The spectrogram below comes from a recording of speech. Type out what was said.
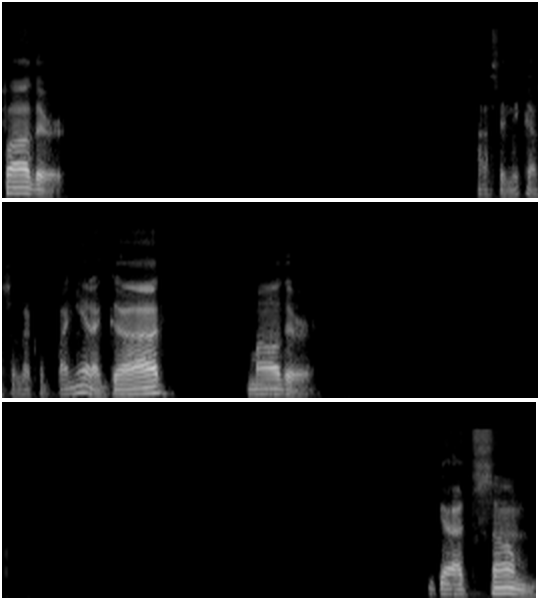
Father. Ah, Hacerle caso a la compañera. God, Mother. Got some.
